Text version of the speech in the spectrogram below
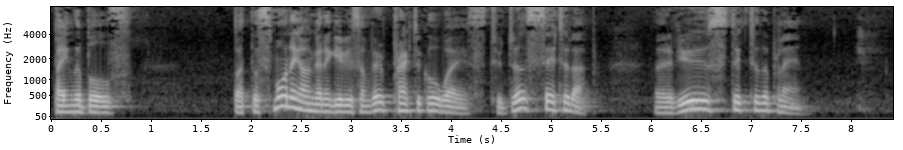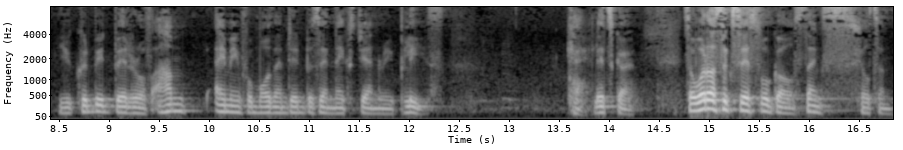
paying the bills. But this morning I'm going to give you some very practical ways to just set it up that if you stick to the plan, you could be better off. I'm aiming for more than 10% next January, please. Okay, let's go. So, what are successful goals? Thanks, Hilton.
